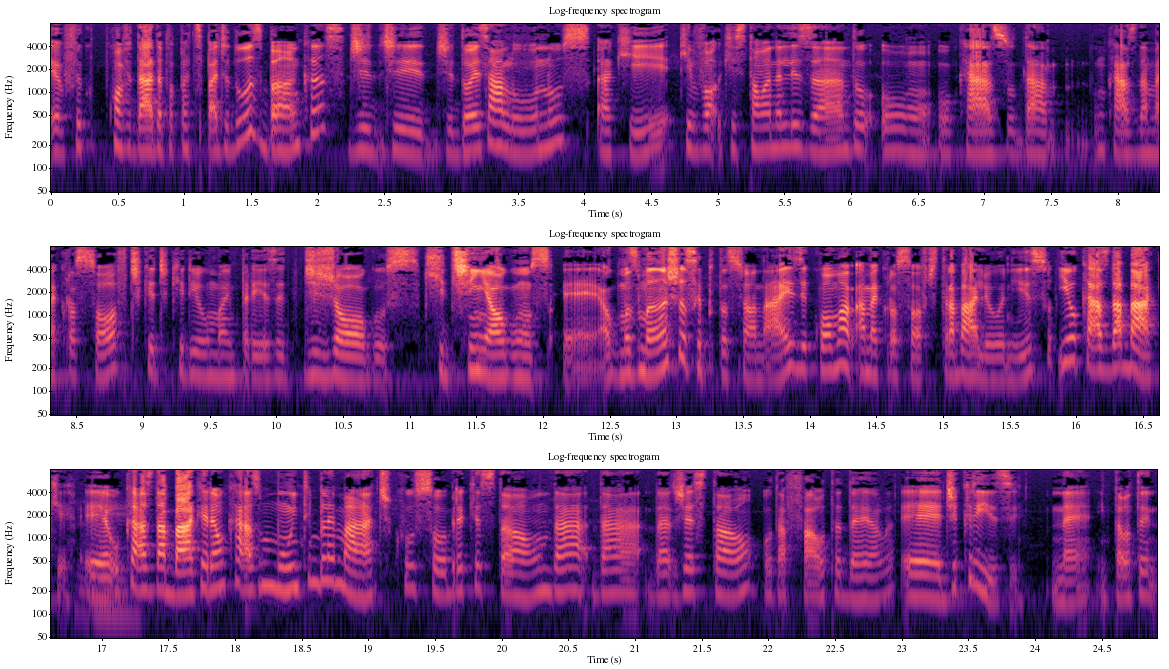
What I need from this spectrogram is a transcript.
eu fui convidada para participar de duas bancas de, de, de dois alunos aqui que, vão, que estão analisando o, o caso da, um caso da Microsoft, que adquiriu uma empresa de jogos que tinha alguns, é, algumas manchas reputacionais e como a, a, Microsoft trabalhou nisso, e o caso da Baker. É, o caso caso da Baker é um caso muito emblemático sobre a questão da, da, da gestão ou da falta dela é, de crise. Né? Então, tem,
